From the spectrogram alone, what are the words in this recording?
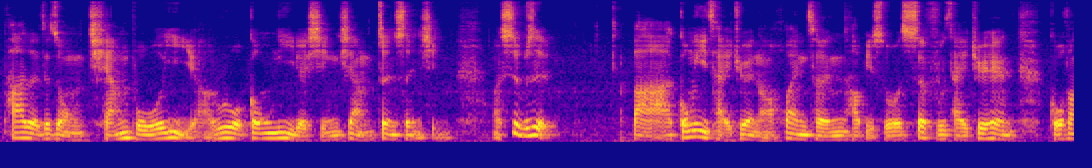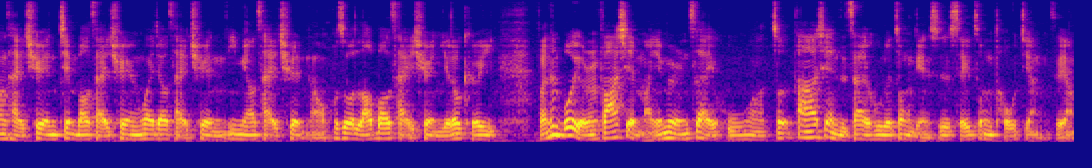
它的这种强博弈啊、弱公益的形象正盛行啊，是不是？把公益彩券哦换成好比说社福彩券、国防彩券、健保彩券、外交彩券、疫苗彩券哦，或者说劳保彩券也都可以，反正不会有人发现嘛，也没有人在乎啊。这大家现在只在乎的重点是谁中头奖这样。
